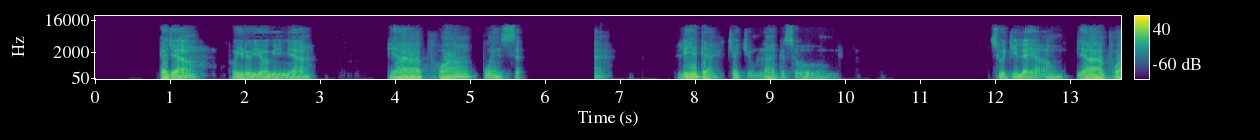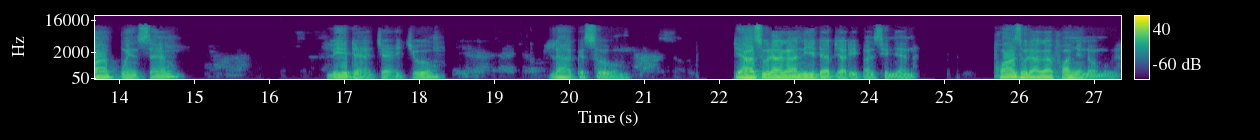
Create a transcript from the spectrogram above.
။ဒါကြောင့်ဘုန်းကြီးတို့ယောဂီများဗျာဖွာပွင့်စလေးတန်ကြိုက်ကြုံလာကစိုး ဆိုကြည့်လိုက်ရအောင်ဗျာဖွာပွင့်စံလေးတန်ကြိုက်ကြိုလကဆုံဗျာဆိုတာကနိယတဗျာတွေပန်းဆင်မြန်ဖွာဆိုတာကဖွာမြင်တော်မူတာ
